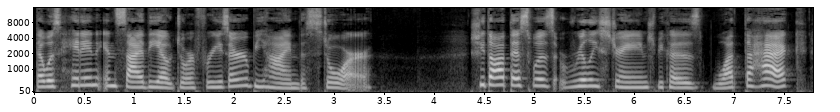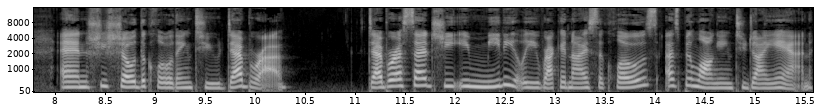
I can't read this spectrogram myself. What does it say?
that was hidden inside the outdoor freezer behind the store. She thought this was really strange because what the heck? And she showed the clothing to Deborah. Deborah said she immediately recognized the clothes as belonging to Diane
